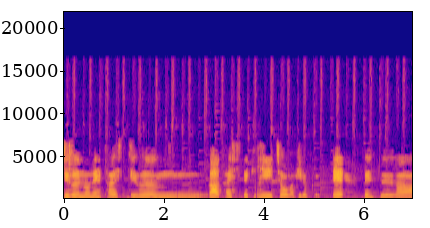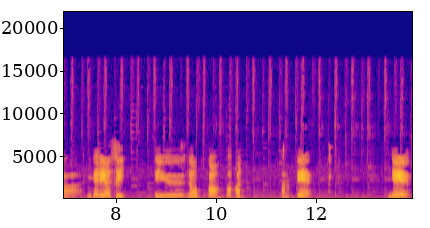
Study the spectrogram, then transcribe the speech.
自分のね、体質、自分が体質的に腸がひどくって、便通が乱れやすいっていうのが分かったので、で、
